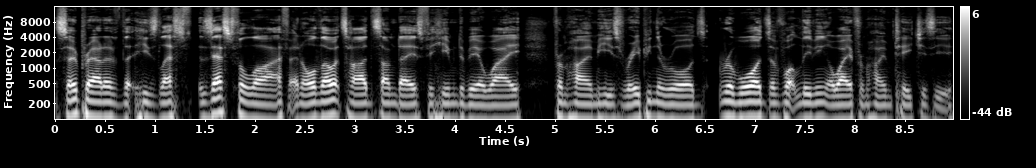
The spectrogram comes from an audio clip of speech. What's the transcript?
So proud of that his less zest for life, and although it's hard some days for him to be away from home, he's reaping the rewards rewards of what living away from home teaches you.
